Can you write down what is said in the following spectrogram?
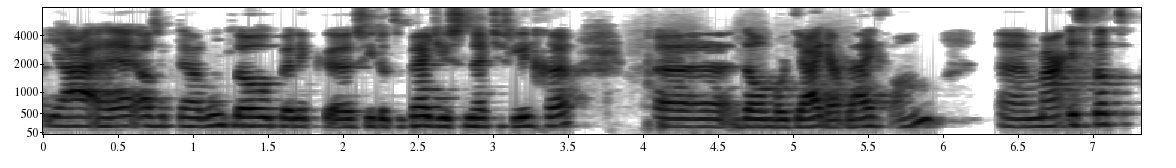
ja, hè, als ik daar rondloop en ik uh, zie dat de badges netjes liggen, uh, dan word jij daar blij van. maar is dat,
